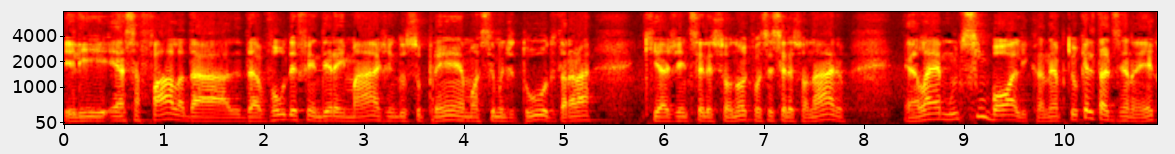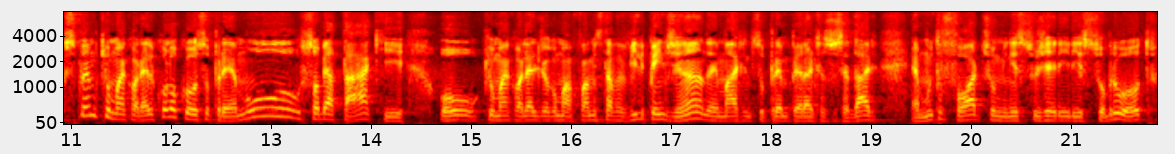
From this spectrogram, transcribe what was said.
Ele essa fala da, da vou defender a imagem do Supremo acima de tudo, tarará, que a gente selecionou, que vocês selecionaram, ela é muito simbólica, né? Porque o que ele está dizendo aí é que o Supremo que o Marco Aurélio colocou o Supremo sob ataque, ou que o Marco Aurélio de alguma forma estava vilipendiando a imagem do Supremo perante a sociedade, é muito forte um ministro sugerir isso sobre o outro.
